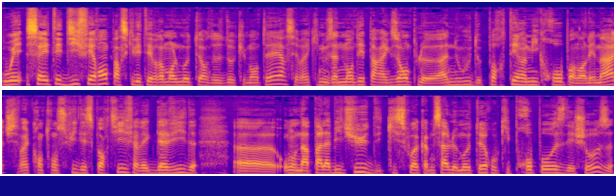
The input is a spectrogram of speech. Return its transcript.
Euh. Oui, ça a été différent parce qu'il était vraiment le moteur de ce documentaire. C'est vrai qu'il nous a demandé, par exemple, à nous de porter un micro pendant les matchs. C'est vrai que quand on suit des sportifs avec David, euh, on n'a pas l'habitude qu'il soit comme ça le moteur ou qu'il propose des choses.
